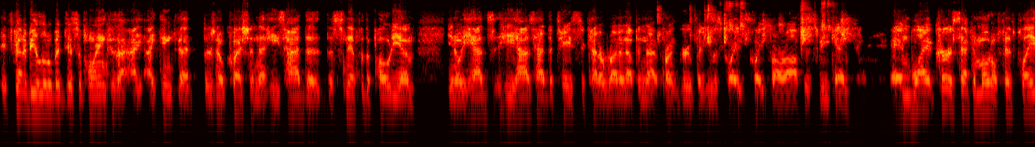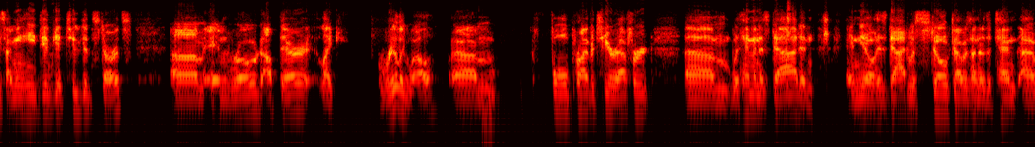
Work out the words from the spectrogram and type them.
it's going to be a little bit disappointing because I, I, think that there's no question that he's had the, the sniff of the podium. You know, he had he has had the taste of kind of running up in that front group, but he was quite quite far off this weekend. And Wyatt Kerr, second moto, fifth place. I mean, he did get two good starts um, and rode up there like really well. Um, full privateer effort um, with him and his dad, and and you know his dad was stoked. I was under the tent uh,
